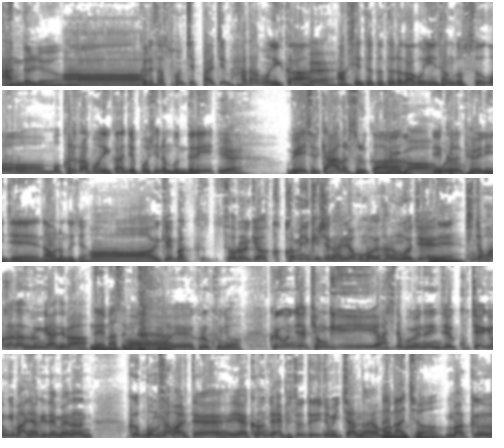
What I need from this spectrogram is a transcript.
안 들려요. 아. 그래서 손짓 발짓 하다 보니까 예. 악센트도 들어가고 인상도 쓰고 뭐 그러다 보니까 이제 보시는 분들이 예. 왜 저렇게 악을 쓸까? 그러니까. 예, 그런 왜- 표현이 이제 나오는 거죠. 어, 이렇게 막 서로 이렇게 커뮤니케이션 하려고 막 하는 거지. 네. 진짜 화가 나 그런 게 아니라. 네, 맞습니다. 어, 예, 그렇군요. 그리고 이제 경기 때 보면은 이제 국제 경기 많이 하게 되면은 그 몸싸움 할 때, 예, 그런 에피소드들이 좀 있지 않나요? 아니, 많죠. 막 그,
